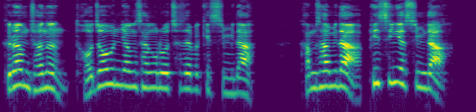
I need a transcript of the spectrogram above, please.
그럼 저는 더 좋은 영상으로 찾아뵙겠습니다. 감사합니다. 필승이었습니다.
